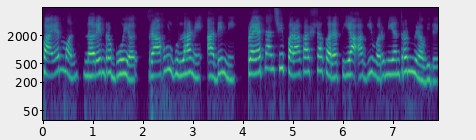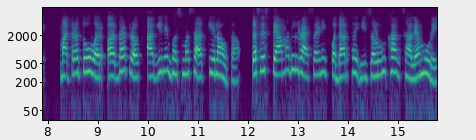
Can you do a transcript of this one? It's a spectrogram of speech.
फायरमन नरेंद्र भोयर राहुल गुल्हाने आदींनी प्रयत्नांची पराकाष्ठा करत या आगीवर नियंत्रण मिळविले. मात्र तोवर अर्धा ट्रक आगीने भस्मसात केला होता. तसेच त्यामधील रासायनिक पदार्थही जळून खाक झाल्यामुळे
